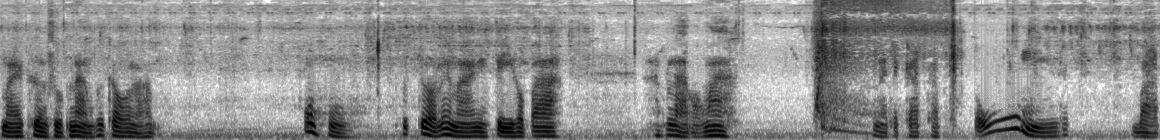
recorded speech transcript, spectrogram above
ไม้เครื่องสูบน้ำเพื่อเก่าแล้วครับ โอ้โหสุดยอดเลยไม้นี่ตีเข้าปลาครับลากออกมาน่าจะกัดครับตุ้มบาด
